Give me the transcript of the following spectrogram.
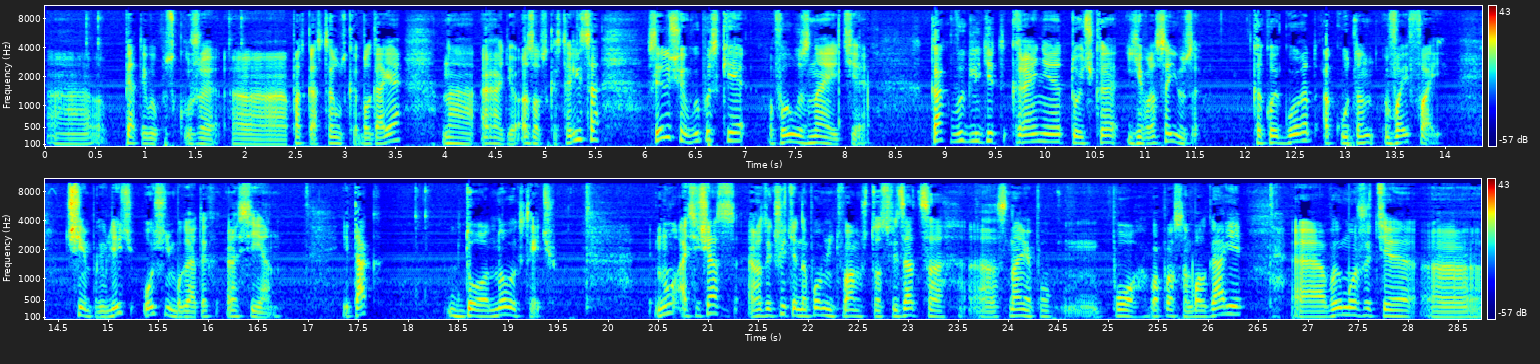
э, пятый выпуск уже э, подкаста «Русская Болгария» на радио «Азовская столица». В следующем выпуске вы узнаете, как выглядит крайняя точка Евросоюза, какой город окутан Wi-Fi, чем привлечь очень богатых россиян. Итак, до новых встреч! Ну, а сейчас разрешите напомнить вам, что связаться э, с нами по, по вопросам Болгарии э, вы можете э,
